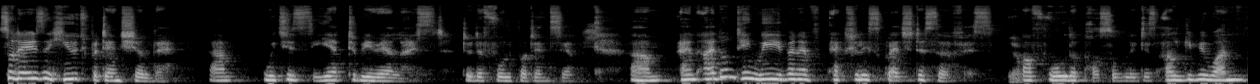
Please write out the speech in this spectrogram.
so there is a huge potential there, um, which is yet to be realized to the full potential. Um, and I don't think we even have actually scratched the surface Yeah. of all the possibilities. I'll give you one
